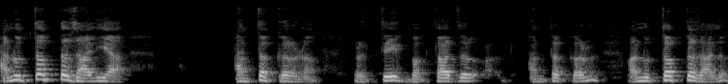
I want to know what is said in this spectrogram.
अनुतप्त झाली अंतःकरण. प्रत्येक भक्ताचं अंतःकरण अनुतप्त झालं.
